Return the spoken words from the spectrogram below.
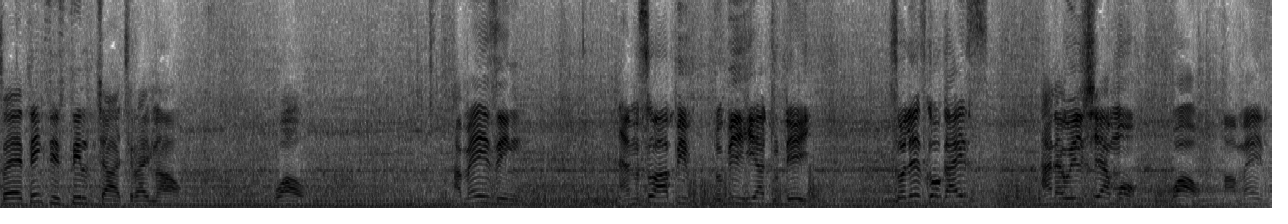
So I think it's still church right now. Wow. Amazing. I'm so happy to be here today. So let's go, guys, and I will share more. Wow, amazing.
